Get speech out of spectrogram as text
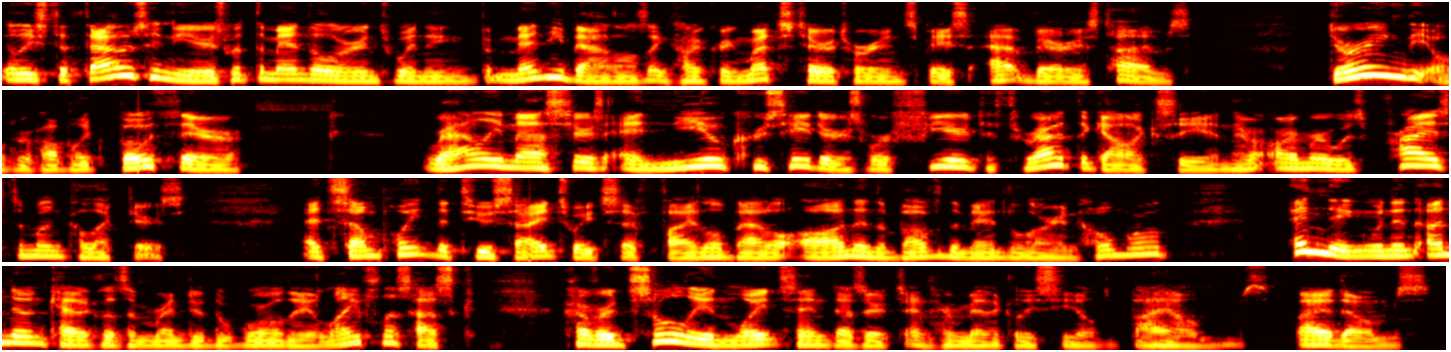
at least a thousand years, with the Mandalorians winning many battles and conquering much territory in space at various times. During the Old Republic, both their Rally Masters and Neo Crusaders were feared throughout the galaxy, and their armor was prized among collectors. At some point, the two sides waged a final battle on and above the Mandalorian homeworld, ending when an unknown cataclysm rendered the world a lifeless husk covered solely in white sand deserts and hermetically sealed biomes, biodomes.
